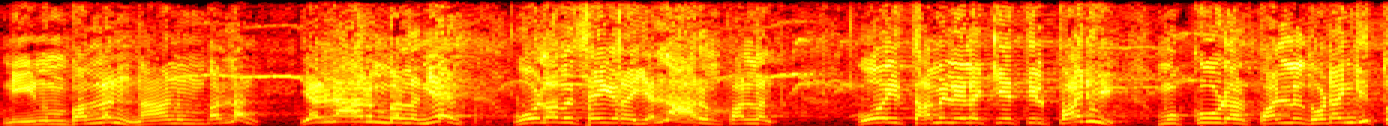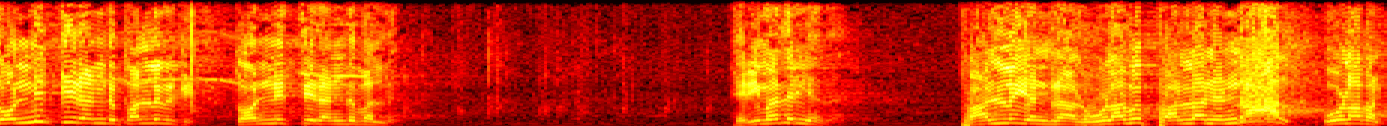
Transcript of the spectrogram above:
நீனும் பல்லன் நானும் பல்லன் எல்லாரும் பல்லன் ஏன்? உழவு செய்கிற எல்லாரும் பல்லன் போய் தமிழ் இலக்கியத்தில் படி. முக்கூடர் பல்லு தொடங்கி தொண்ணூத்தி ரெண்டு பல்லு இருக்கு. தொண்ணூத்தி ரெண்டு பல்லு. தெரியுமா தெரியாது? பல்லு என்றால் உழவு பல்லன் என்றால் உழவன்.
